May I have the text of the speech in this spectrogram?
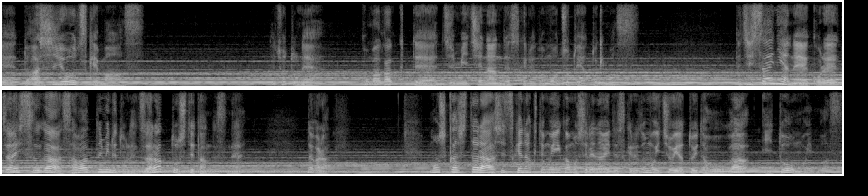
えーと、足をつけます。でちょっとね細かくて地道なんですけれどもちょっとやっときます。で実際にはねこれ材質が触ってみるとねザラッとしてたんですね。だからもしかしたら足つけなくてもいいかもしれないですけれども一応やっといた方がいいと思います、う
